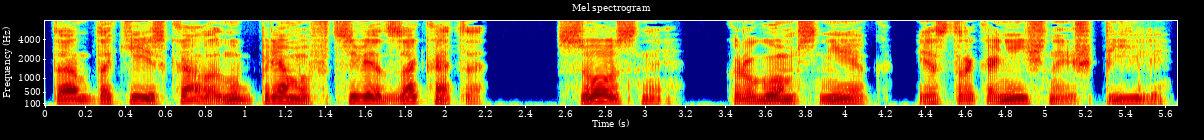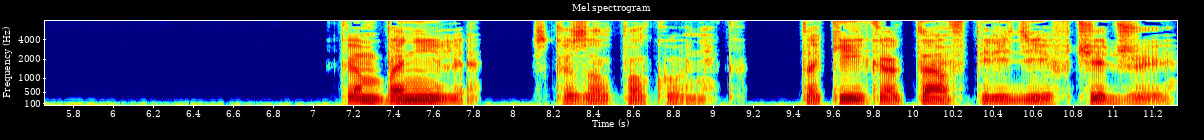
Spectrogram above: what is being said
там такие скалы, ну, прямо в цвет заката. Сосны, кругом снег и остроконечные шпили». «Компанили», — сказал полковник. «Такие, как там впереди, в Чеджии,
